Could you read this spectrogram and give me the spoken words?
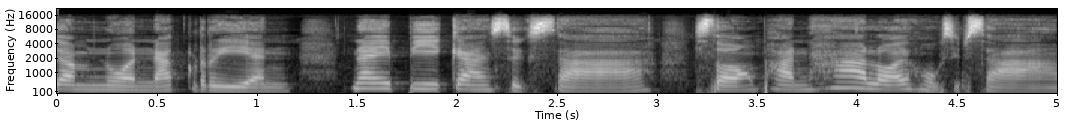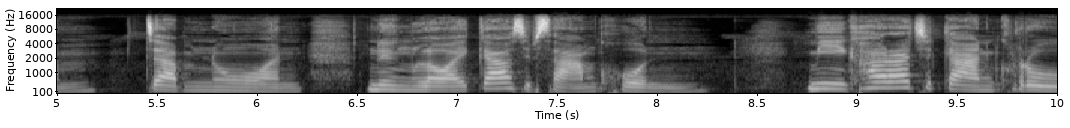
จำนวนนักเรียนในปีการศึกษา 2563 จำนวน 193 คน มีข้าราชการครู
